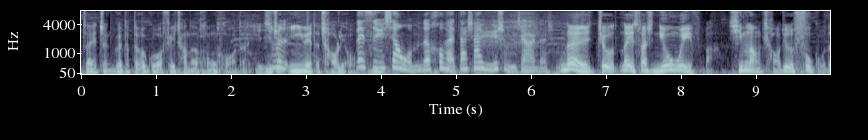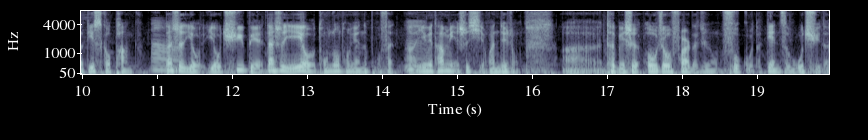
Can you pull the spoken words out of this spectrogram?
在整个的德国非常的红火的一种音乐的潮流，类似于像我们的后海大鲨鱼什么这样的，是吗？那就那也算是 new wave 吧。新浪潮就是复古的 disco punk，但是有有区别，但是也有同宗同源的部分啊，因为他们也是喜欢这种，啊，特别是欧洲范儿的这种复古的电子舞曲的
